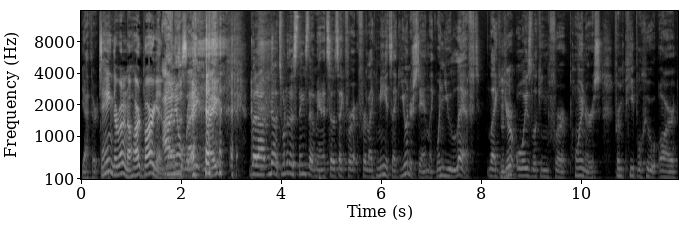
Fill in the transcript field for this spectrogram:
Yeah, 13. Dang, they're running a hard bargain. I know, right? right. But um, no, it's one of those things though, man. It's so it's like for for like me, it's like you understand, like when you lift, like Mm-hmm. you're always looking for pointers from people who are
